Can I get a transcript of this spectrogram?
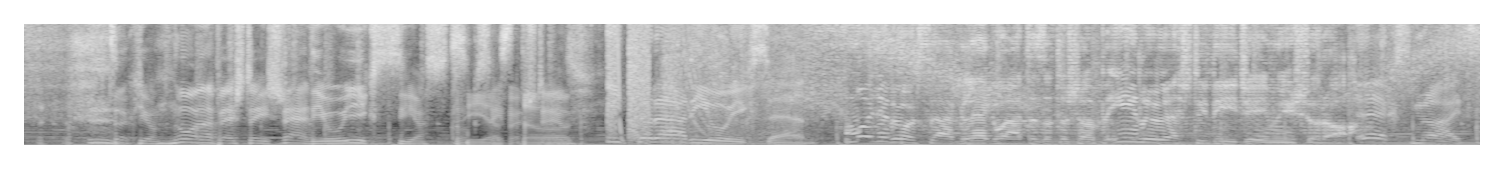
Tök jó. Holnap este is Rádió X, sziasztok! Sziasztok. Itt a Rádió X-en. Magyarország legváltozatosabb élő esti DJ műsora. X-Night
